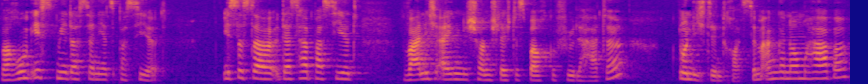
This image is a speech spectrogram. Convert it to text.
Warum ist mir das denn jetzt passiert? Ist es da deshalb passiert, weil ich eigentlich schon ein schlechtes Bauchgefühl hatte? Und ich den trotzdem angenommen habe?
